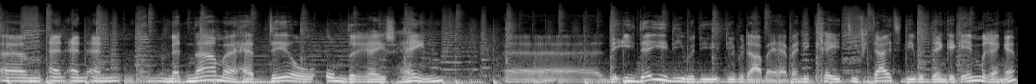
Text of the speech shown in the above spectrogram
Ehm, en, en, en met name het deel om de race heen. De ideeën die we, die, die we daarbij hebben en die creativiteit die we denk ik inbrengen,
